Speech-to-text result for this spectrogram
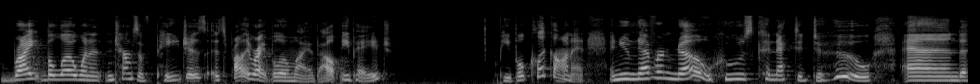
right below when in terms of pages, it's probably right below my about me page. People click on it and you never know who's connected to who and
